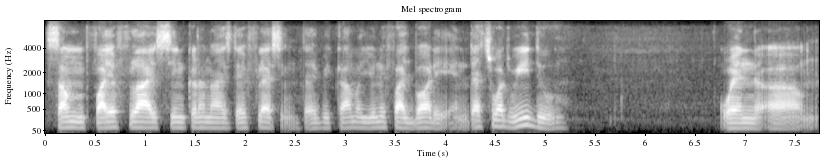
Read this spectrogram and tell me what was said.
some fireflies synchronize their flashing; they become a unified body, and that's what we do. When um,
